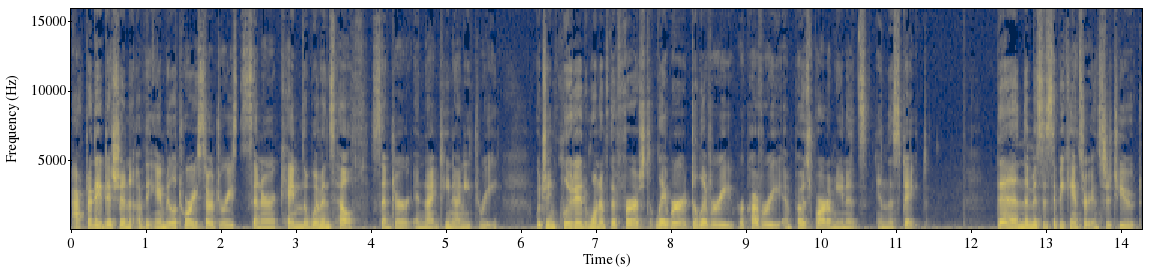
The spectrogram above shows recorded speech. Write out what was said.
After the addition of the Ambulatory Surgery Center came the Women's Health Center in 1993, which included one of the first labor, delivery, recovery, and postpartum units in the state. Then the Mississippi Cancer Institute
